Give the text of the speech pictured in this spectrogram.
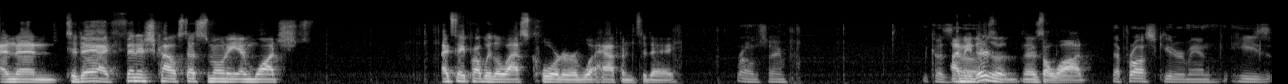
and then today I finished Kyle's testimony and watched. I'd say probably the last quarter of what happened today. Around the same. Because I mean, uh, there's a there's a lot. that prosecutor man. He's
